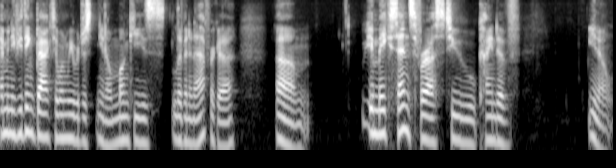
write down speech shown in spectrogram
I mean, if you think back to when we were just, you know, monkeys living in Africa, um, it makes sense for us to kind of, you know,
